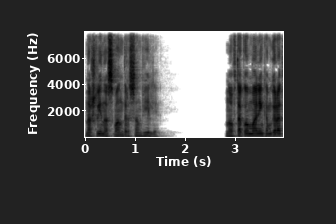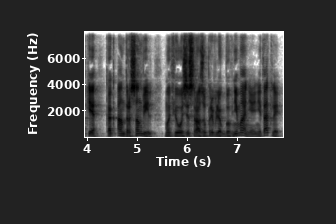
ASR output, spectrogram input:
нашли нас в Андерсонвилле. Но в таком маленьком городке, как Андерсонвиль, мафиози сразу привлек бы внимание, не так ли?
